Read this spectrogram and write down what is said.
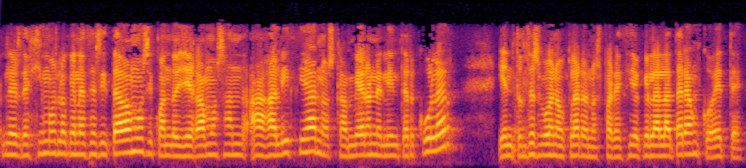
les dijimos lo que necesitábamos y cuando llegamos a Galicia nos cambiaron el intercooler y entonces, bueno, claro, nos pareció que la lata era un cohete.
